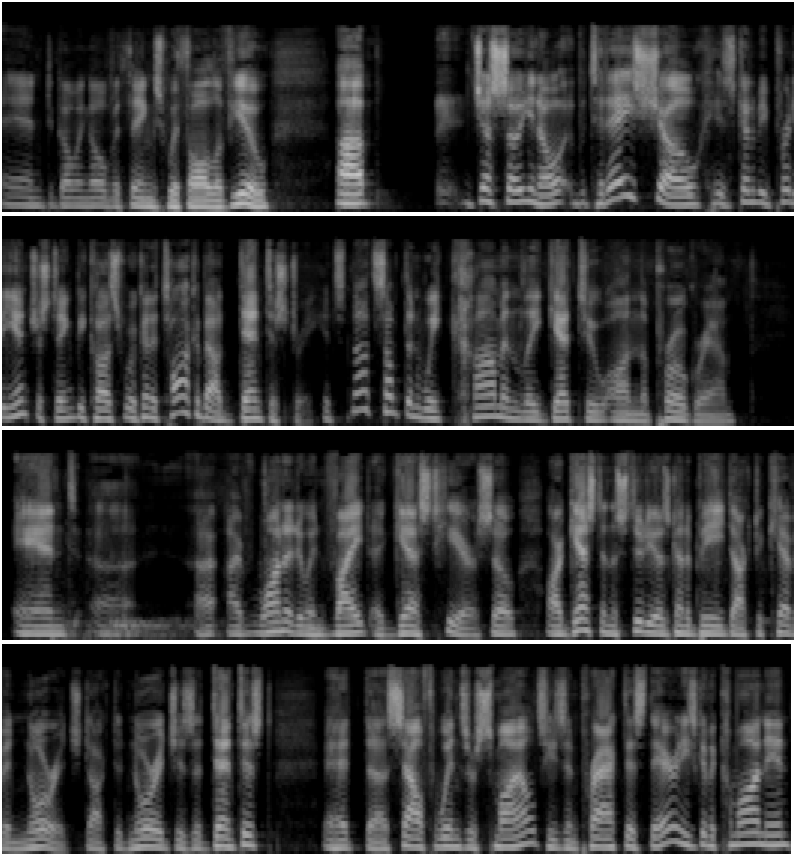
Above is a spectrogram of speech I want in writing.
and going over things with all of you. Uh, just so you know, today's show is going to be pretty interesting because we're going to talk about dentistry. It's not something we commonly get to on the program. And uh, I, I wanted to invite a guest here. So, our guest in the studio is going to be Dr. Kevin Norwich. Dr. Norwich is a dentist at uh, South Windsor Smiles. He's in practice there, and he's going to come on in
